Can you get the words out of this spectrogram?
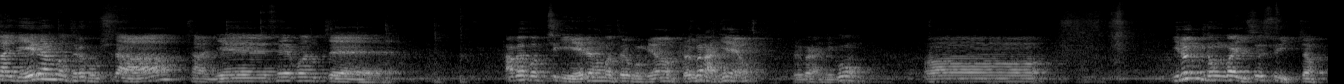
자, 예를 한번 들어봅시다. 자, 예 세 번째. 합의 법칙이 예를 한번 들어보면 별건 아니에요. 별건 아니고, 어, 이런 경우가 있을 수 있죠.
